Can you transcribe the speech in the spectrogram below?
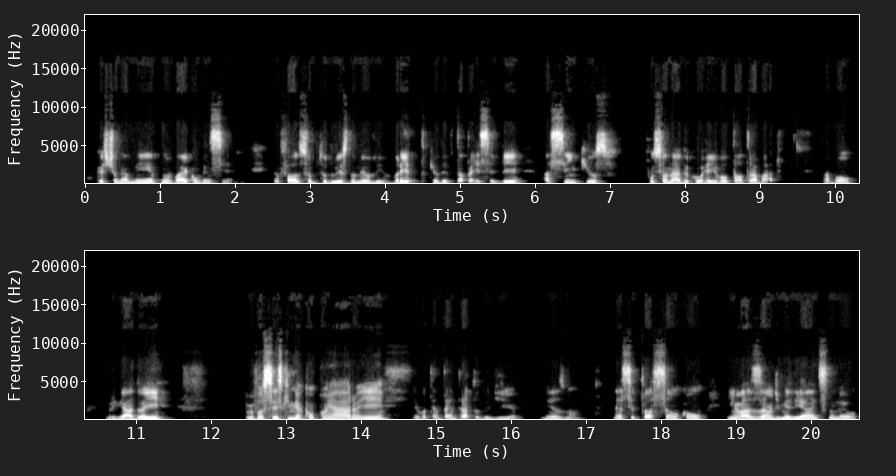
com questionamento, não vai convencer. Eu falo sobre tudo isso no meu livreto que eu devo estar para receber assim que os funcionários do correio voltar ao trabalho. Tá bom? Obrigado aí por vocês que me acompanharam e eu vou tentar entrar todo dia, mesmo nessa situação com invasão de meliantes no meu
